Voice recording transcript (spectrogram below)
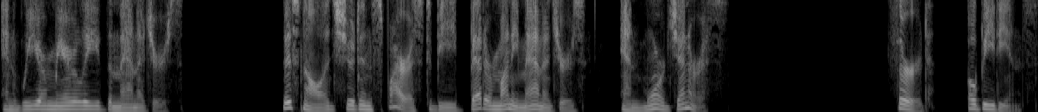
and we are merely the managers. This knowledge should inspire us to be better money managers and more generous. Third, obedience.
